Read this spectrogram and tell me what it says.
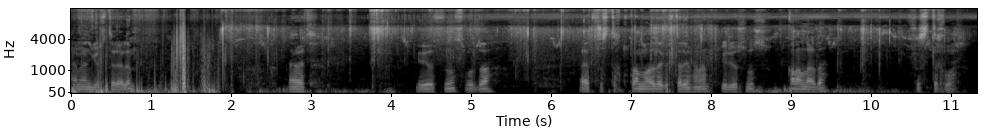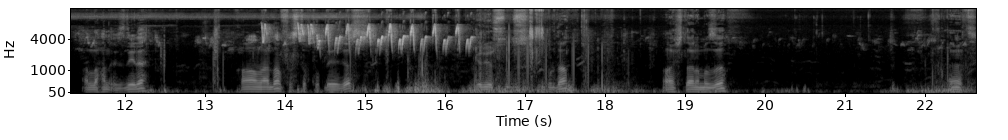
Hemen gösterelim. Evet. Görüyorsunuz burada. Evet fıstık tutanları da göstereyim hemen. Görüyorsunuz kanallarda fıstık var. Allah'ın izniyle kanallardan fıstık toplayacağız. Görüyorsunuz buradan ağaçlarımızı. Evet.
